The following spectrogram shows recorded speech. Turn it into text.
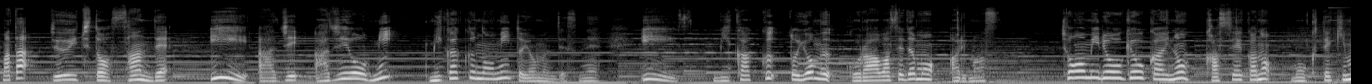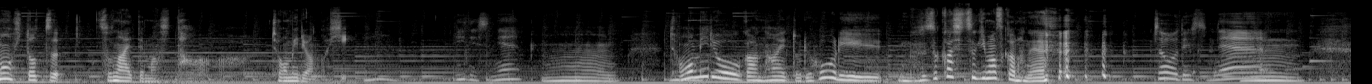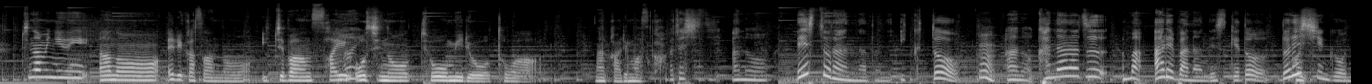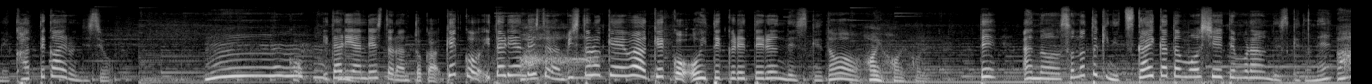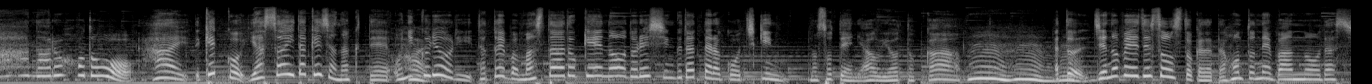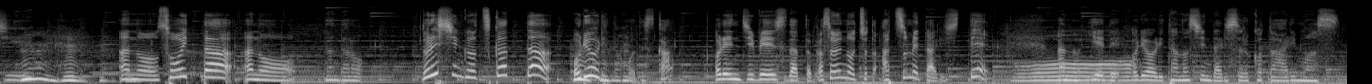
また11と3でいい味味を見味覚の味と読むんですね。いい味覚と読む語呂合わせでもあります。調味料業界の活性化の目的も一つ備えてました。調味料の日。いいですね。うん。調味料がないと料理難しすぎますからね、そうですうね、ん、ちなみにあのエリカさんの一番最推しの調味料とは何かありますか、私あのレストランなどに行くとうん。あの必ずまああればなんですけどドレッシングをね、買って帰るんですよ。イタリアンレストランとか結構イタリアンレストランビストロ系は結構置いてくれてるんですけどはいはいはいであのその時に使い方も教えてもらうんですけどね。あーなるほど。はい。で結構野菜だけじゃなくてお肉料理、例えばマスタード系のドレッシングだったらこうチキンのソテーに合うよとかうんうん、うん、あとジェノベーゼソースとかだったら本当ね万能だし、うんうんうん。あのそういったあのなんだろうドレッシングを使ったお料理の方ですか、オレンジベースだとかそういうのをちょっと集めたりしてあの家でお料理楽しんだりすることはあります。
